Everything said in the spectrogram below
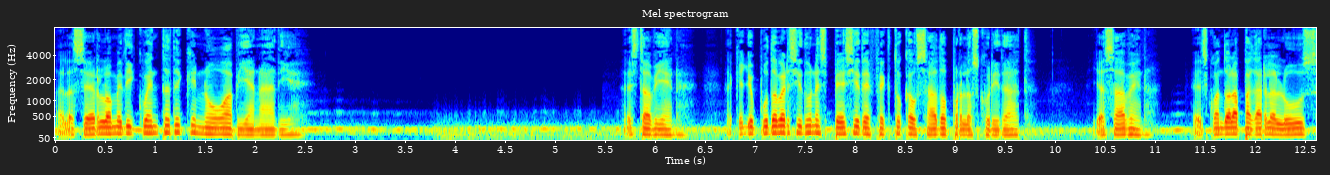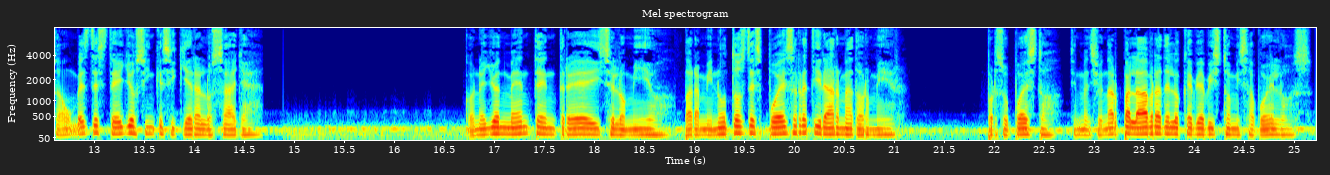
al hacerlo me di cuenta de que no había nadie. Está bien, aquello pudo haber sido una especie de efecto causado por la oscuridad. Ya saben, es cuando al apagar la luz aún ves destellos sin que siquiera los haya. Con ello en mente entré e hice lo mío, para minutos después retirarme a dormir. Por supuesto, sin mencionar palabra de lo que había visto mis abuelos.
